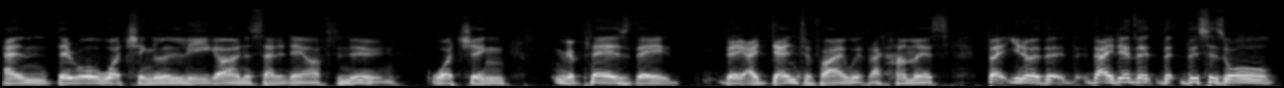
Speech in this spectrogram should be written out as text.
and they're all watching La Liga on a Saturday afternoon, watching you know players they they identify with, like James. But you know, the the idea that, that this is all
